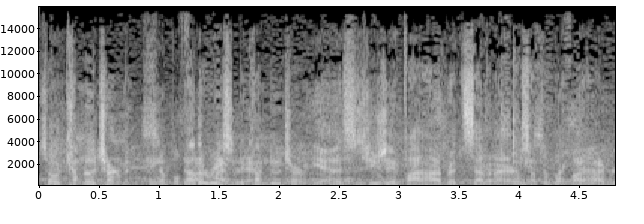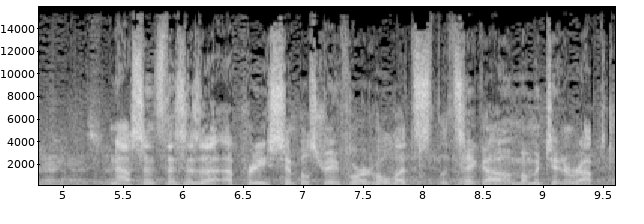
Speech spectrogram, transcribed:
so come to a tournament. Hey, Simple another reason to hybrid come to a tournament. Yeah, this is usually a five hybrid, seven iron, something simple like five that. hybrid end, guys. Now, since this is a, a pretty simple, straightforward hole, let's let's take a moment to interrupt.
